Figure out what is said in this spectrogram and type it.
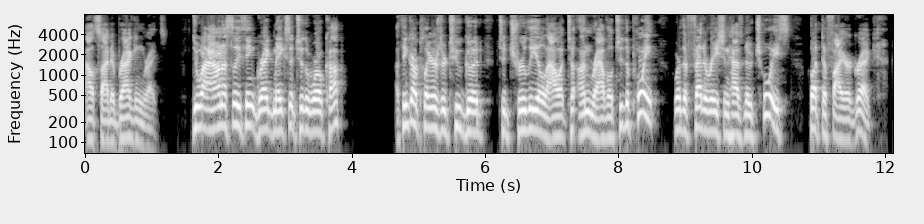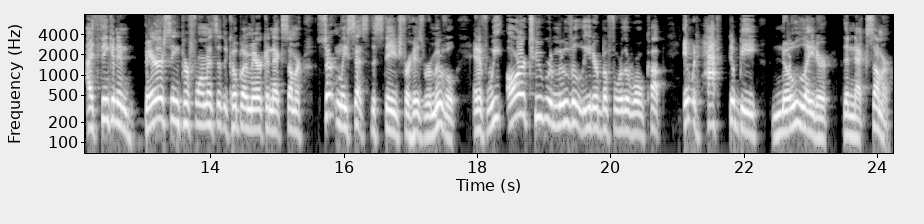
outside of bragging rights. Do I honestly think Gregg makes it to the World Cup? I think our players are too good to truly allow it to unravel to the point where the Federation has no choice but to fire Gregg. I think an embarrassing performance at the Copa America next summer certainly sets the stage for his removal. And if we are to remove a leader before the World Cup, it would have to be no later than next summer.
